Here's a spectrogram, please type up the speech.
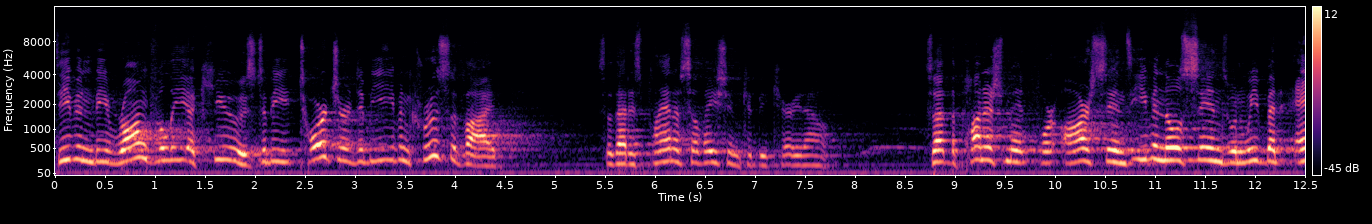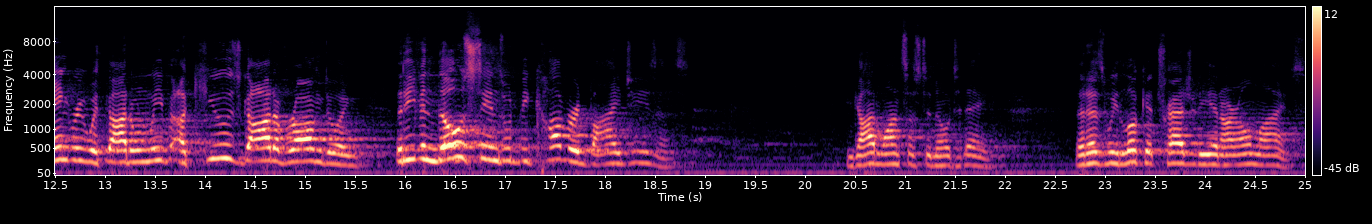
to even be wrongfully accused, to be tortured, to be even crucified, so that his plan of salvation could be carried out. So that the punishment for our sins, even those sins when we've been angry with God, when we've accused God of wrongdoing, that even those sins would be covered by Jesus. And God wants us to know today that as we look at tragedy in our own lives,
